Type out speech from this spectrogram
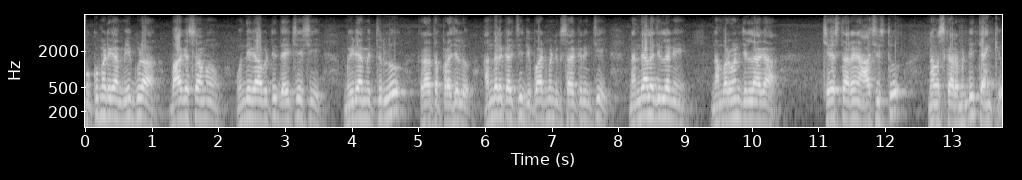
ముక్కుమడిగా మీకు కూడా భాగస్వామ్యం ఉంది కాబట్టి దయచేసి మీడియా మిత్రులు తర్వాత ప్రజలు అందరూ కలిసి డిపార్ట్మెంట్కి సహకరించి నంద్యాల జిల్లాని నంబర్ వన్ జిల్లాగా చేస్తారని ఆశిస్తూ నమస్కారం అండి. Thank you.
